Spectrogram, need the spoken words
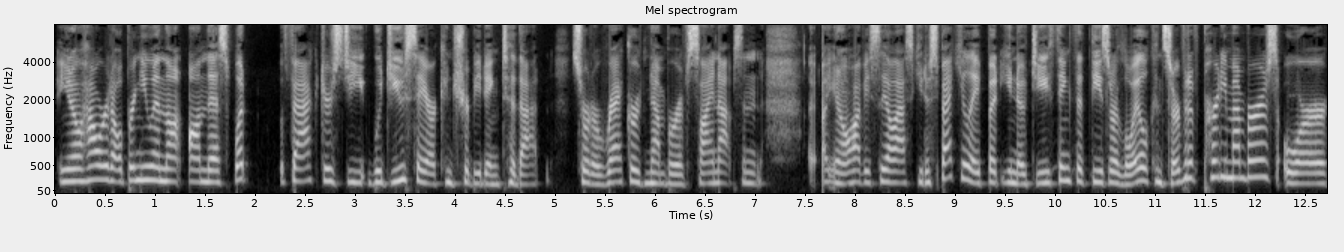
You know, Howard, I'll bring you in on, on this. What factors do you, would you say are contributing to that sort of record number of signups? And, uh, you know, obviously I'll ask you to speculate, but, you know, do you think that these are loyal Conservative Party members? Or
